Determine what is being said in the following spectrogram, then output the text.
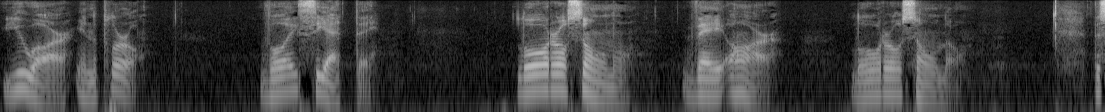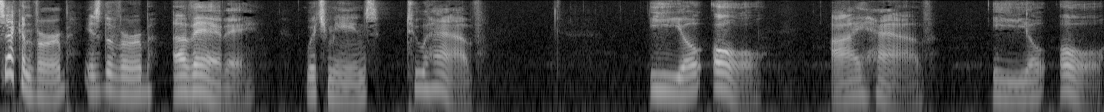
You are in the plural. Voi siete. Loro sono. They are. Loro sono. The second verb is the verb avere, which means to have. Io ho. I have. Io ho.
